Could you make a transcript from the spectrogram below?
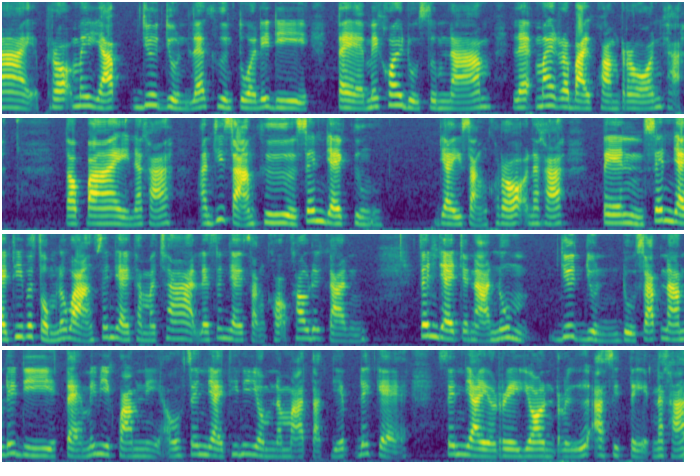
ง่าย เพราะไม่ยับยืดหยุ่นและคืนตัวได้ดี แต่ไม่ค่อยดูดซึมน้ำและไม่ระบายความร้อนค่ะ ต่อไปนะคะ อันที่ 3 คือเส้นใยกึ่งใยสังเคราะห์นะคะ เป็นเส้นใยที่ผสมระหว่างเส้นใยธรรมชาติ และเส้นใยสังเคราะห์เข้าด้วยกัน เส้นใยจะหนานุ่ม ยืดหยุ่นดูดซับน้ำได้ดี แต่ไม่มีความเหนียว เส้นใยที่นิยมนำมาตัดเย็บได้แก่ เส้นใยเรยอนหรืออะซิเตตนะคะ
